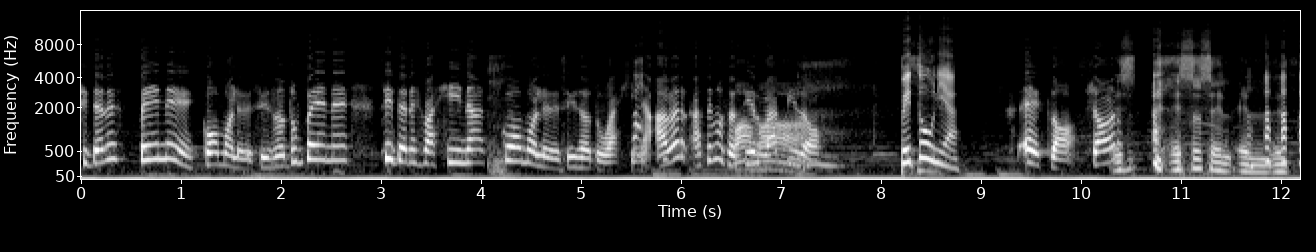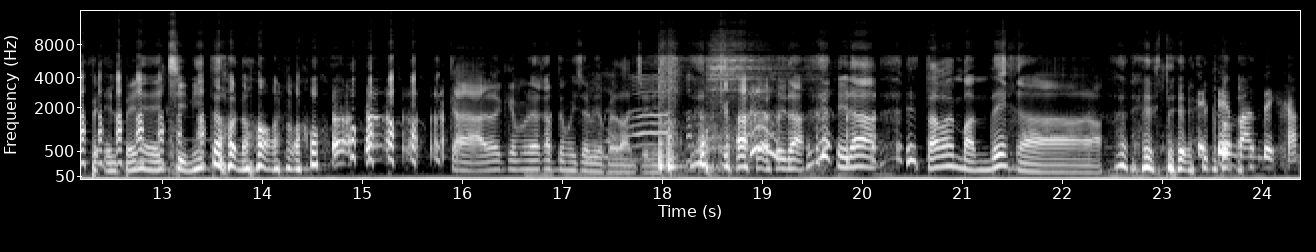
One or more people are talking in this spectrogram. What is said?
Si tenés pene, ¿cómo le decís a tu pene? Si tenés vagina, ¿cómo le decís a tu vagina? A ver, hacemos así Mamá. rápido. Petunia. Eso, George. Es- ¿Eso es el, el, el pe- el pene del chinito o no? no? Claro, es que me lo dejaste muy servido, perdón, chinito. Claro, era, era, estaba en bandeja. Este, En bandeja.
